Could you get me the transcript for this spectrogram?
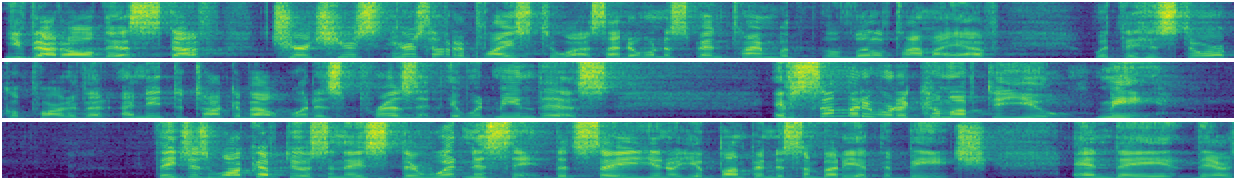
You've got all this stuff. Church, here's, here's how it applies to us. I don't want to spend time with the little time I have with the historical part of it. I need to talk about what is present. It would mean this if somebody were to come up to you, me, they just walk up to us and they, they're witnessing. Let's say, you know, you bump into somebody at the beach and they, they're,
